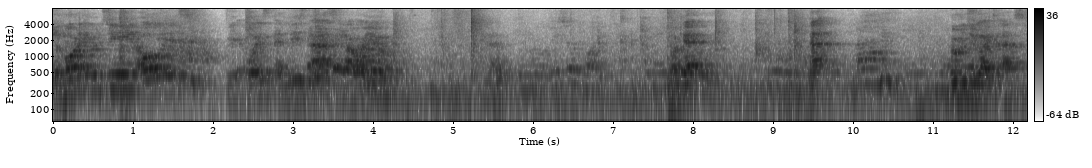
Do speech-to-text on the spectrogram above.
The morning routine, always. We always at least ask, how are you? Okay. Who would you like to ask?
